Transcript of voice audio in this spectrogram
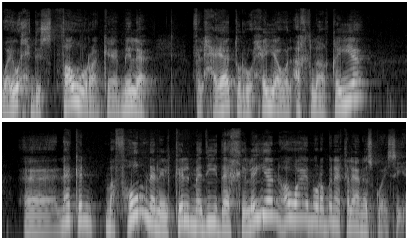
ويحدث ثورة كاملة في الحياة الروحية والأخلاقية. آه، لكن مفهومنا للكلمة دي داخليا هو إنه ربنا يخلينا ناس كويسين.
